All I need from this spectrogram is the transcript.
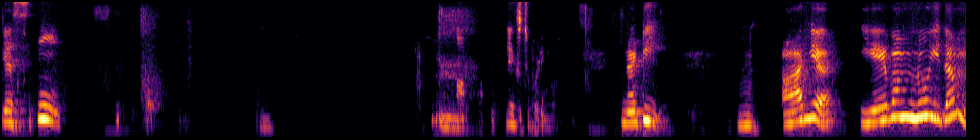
எஸ் நெக்ஸ்ட் படிங்க. நடி. ஆர்ய ஏவம் நு இதம்.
